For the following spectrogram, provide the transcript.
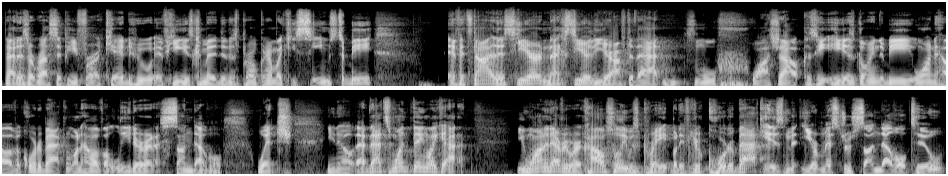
that is a recipe for a kid who, if he's committed to this program like he seems to be, if it's not this year, next year, the year after that, oof, watch out because he, he is going to be one hell of a quarterback and one hell of a leader and a Sun Devil. Which you know that, that's one thing. Like uh, you want it everywhere. Kyle Soelle was great, but if your quarterback is your Mister Sun Devil too,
